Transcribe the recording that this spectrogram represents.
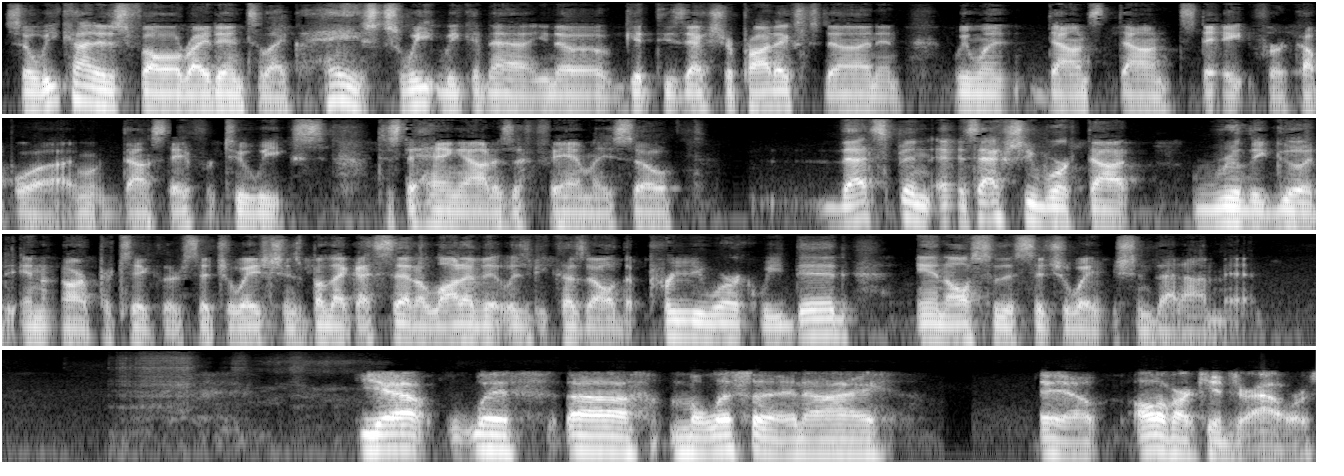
so we kind of just fell right into like hey sweet we can uh, you know get these extra products done and we went down downstate for a couple uh, downstate for two weeks just to hang out as a family. So that's been it's actually worked out really good in our particular situations. But like I said, a lot of it was because of all the pre work we did and also the situation that I'm in. Yeah, with uh, Melissa and I, you know, all of our kids are ours.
